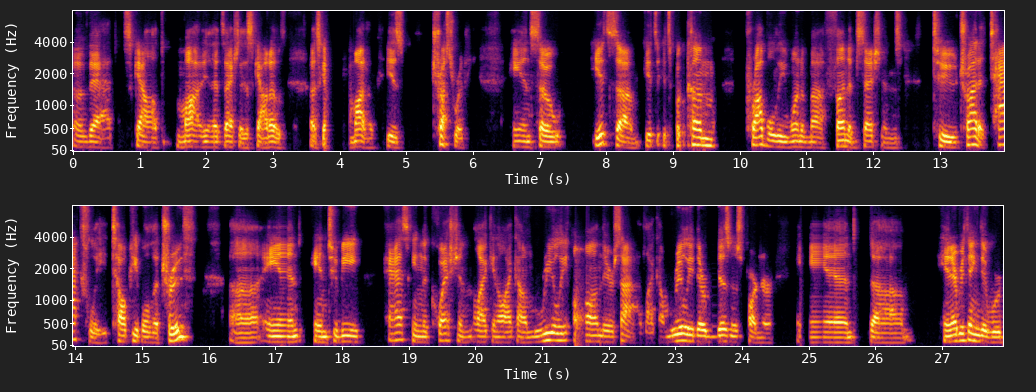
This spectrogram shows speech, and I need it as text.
of that Scout motto, that's actually the Scout oath, uh, Scout motto, is trustworthy. And so it's um, it's it's become probably one of my fun obsessions to try to tactfully tell people the truth uh, and and to be asking the question like you know like i'm really on their side like i'm really their business partner and um, and everything that we're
